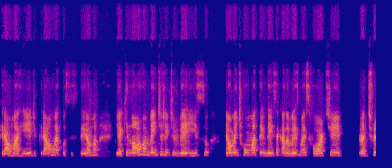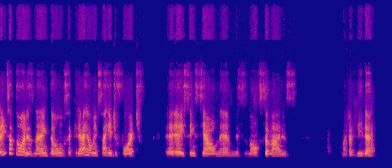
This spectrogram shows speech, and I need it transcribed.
criar uma rede, criar um ecossistema, e aqui novamente a gente vê isso realmente com uma tendência cada vez mais forte para diferentes setores, né? Então, você criar realmente essa rede forte é, é essencial, né, nesses novos cenários. Maravilha.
